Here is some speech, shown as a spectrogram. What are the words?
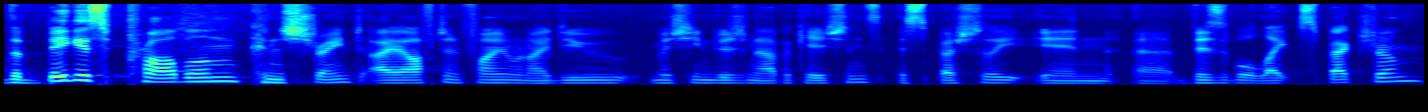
the biggest problem constraint I often find when I do machine vision applications, especially in uh, visible light spectrum,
